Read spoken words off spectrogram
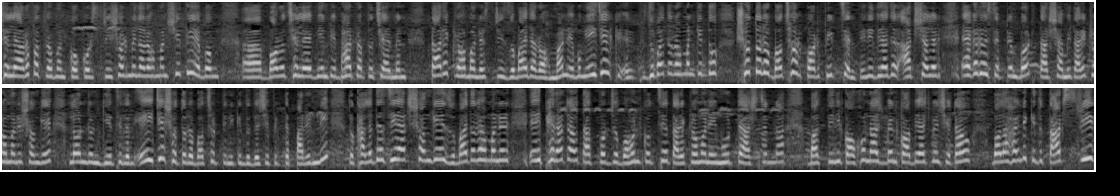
ছেলে আরাফাত রহমান কোকর, স্ত্রী শর্মিলা রহমান স্মৃতি এবং বড় ছেলে বিএনপি ভারপ্রাপ্ত চেয়ারম্যান তারেক রহমানের স্ত্রী জুবাইদা রহমান এবং এই যে, জুবাইদা রহমান কিন্তু সতেরো বছর পর ফিরছেন। তিনি দুই হাজার আট সালের এগারোই সেপ্টেম্বর, তার স্বামী তারেক রহমানের সঙ্গে লন্ডন গিয়েছিলেন। এই যে সতেরো বছর তিনি কিন্তু দেশে ফিরতে পারেননি। তো খালেদা জিয়ার সঙ্গে জুবাইদুর রহমানের এই ফেরাটাও তাৎপর্য বহন করছে। তারেক রহমান এই মুহূর্তে আসছেন না বা তিনি কখন আসবেন, কবে আসবেন সেটাও বলা হয়নি। কিন্তু তার স্ত্রীর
